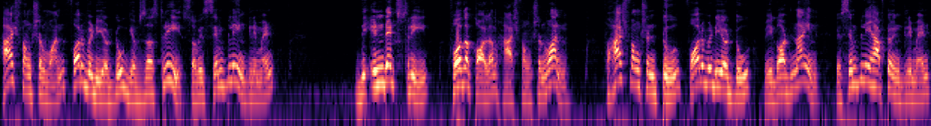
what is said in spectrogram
Hash function 1 for video 2 gives us 3. So we simply increment the index 3 for the column hash function 1. For hash function 2 for video 2 we got 9 we simply have to increment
